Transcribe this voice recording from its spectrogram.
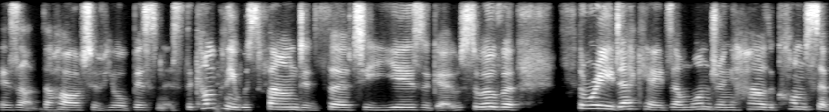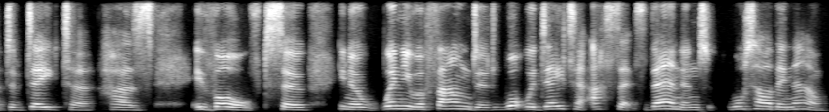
is at the heart of your business. The company was founded 30 years ago. So, over three decades, I'm wondering how the concept of data has evolved. So, you know, when you were founded, what were data assets then and what are they now?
